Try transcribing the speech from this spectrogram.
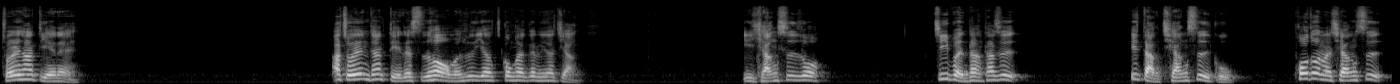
昨天它跌呢，啊，昨天它跌的时候，我们是不是要公开跟人家讲，以强示弱，基本上它是一档强势股，波段的强势。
